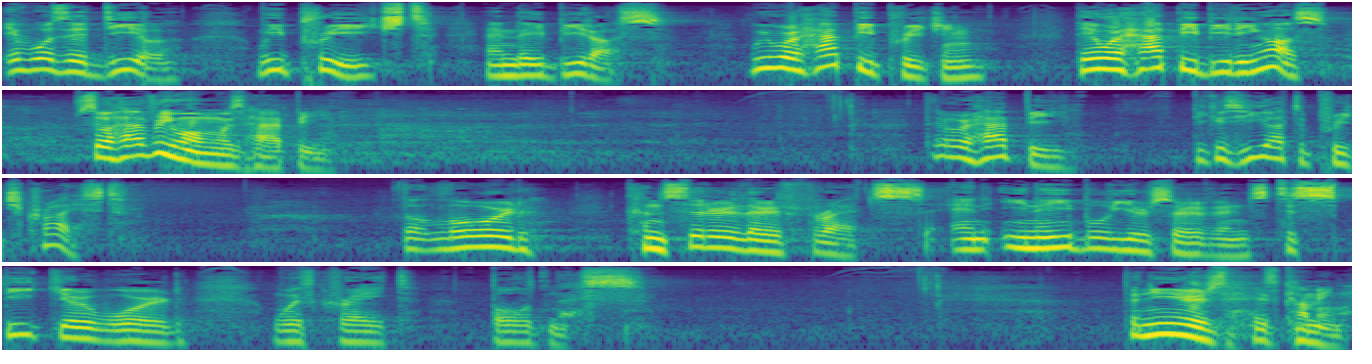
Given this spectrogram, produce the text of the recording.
It was a deal. We preached, and they beat us. We were happy preaching. They were happy beating us. So everyone was happy. They were happy because he got to preach Christ. The Lord, consider their threats and enable your servants to speak your word with great boldness. The New Year's is coming.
